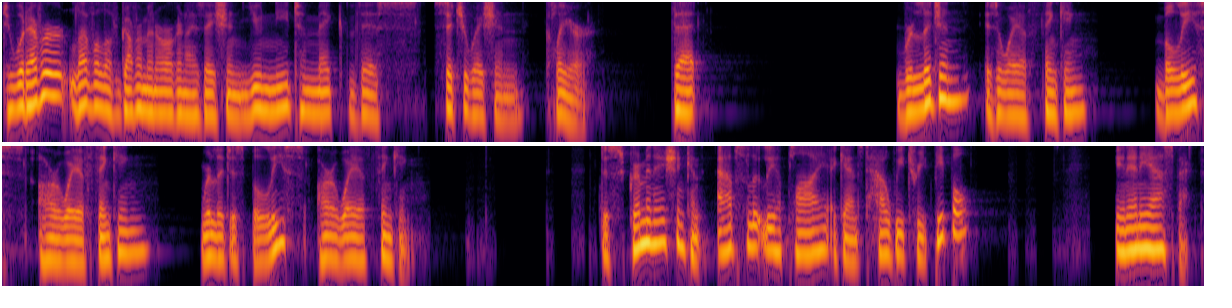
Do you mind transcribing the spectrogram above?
to whatever level of government or organization you need to make this situation clear that religion is a way of thinking Beliefs are a way of thinking. Religious beliefs are a way of thinking. Discrimination can absolutely apply against how we treat people in any aspect.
